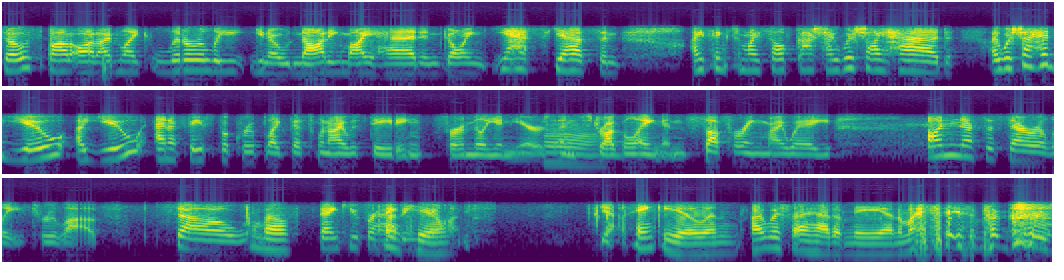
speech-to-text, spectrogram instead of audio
so spot on. I'm like literally, you know, nodding my head and going, yes, yes. And I think to myself, gosh, I wish I had I wish I had you, a you and a Facebook group like this when I was dating for a million years mm. and struggling and suffering my way unnecessarily through love. So, well, thank you for thank having you. me on. Yes. Thank you. And I wish I had a me and my Facebook group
